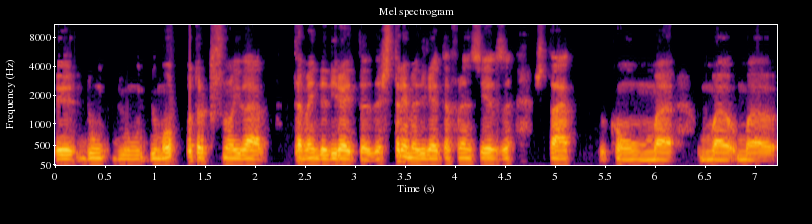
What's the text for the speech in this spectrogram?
de, um, de, um, de uma outra personalidade também da direita, da extrema-direita francesa, está com uma, uma, uma,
